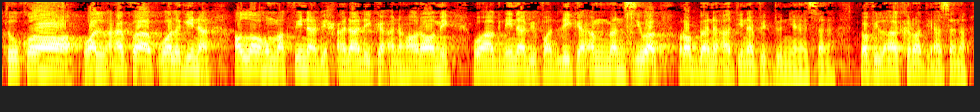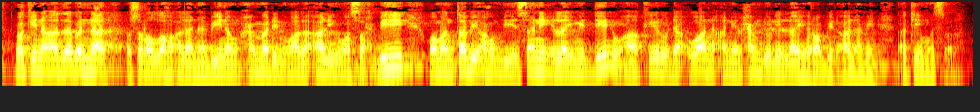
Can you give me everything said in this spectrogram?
tuqa wal afaf wal ghina. Allahumma kfina bihalalika an haramik wa aghnina bifadlika amman siwak. Rabbana atina fid dunya hasanah wa fil akhirati hasanah wa qina adzabannar wa sallallahu ala nabiyyina Muhammadin wa ala alihi wa sahbihi wa man tabi'ahum bi ihsani ila yaumiddin wa akhiru da'wana anil hamdulillahi rabbil العالمين. أقيموا الصلاة.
